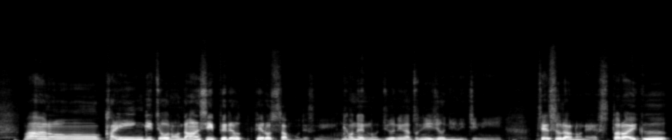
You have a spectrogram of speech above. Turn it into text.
まああのー、下院議長のナンシー・ペロペロシさんもですね、去年の12月22日にテスラのねストライク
